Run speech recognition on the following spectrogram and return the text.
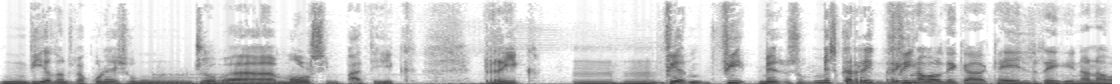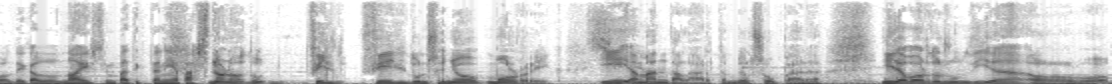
un dia doncs, va conèixer un jove molt simpàtic, ric, Mm -hmm. fi, fi, més, més que ric, Ric fi, no vol dir que, que ell rigui, no, no, vol dir que el noi simpàtic tenia pasta. No, no, fill, fill d'un senyor molt ric Sí. i amant de l'art, també el seu pare. I llavors, doncs, un dia, el,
